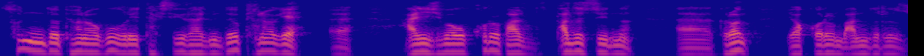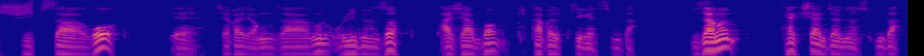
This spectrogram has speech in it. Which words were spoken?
손님도 편하고 우리 택시기사님도 편하게 예, 안심하고 받, 받을 수 있는 아, 그런 여건을 만들어 주십사 하고 예, 제가 영상을 올리면서 다시 한번 부탁을 드리겠습니다. 이상은 택시 안전이었습니다.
